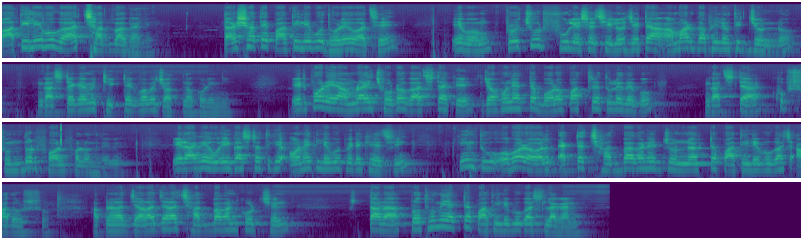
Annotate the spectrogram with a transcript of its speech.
পাতিলেবু গাছ ছাদ বাগানে। তার সাথে পাতিলেবু ধরেও আছে এবং প্রচুর ফুল এসেছিল যেটা আমার গাফিলতির জন্য গাছটাকে আমি ঠিকঠাকভাবে যত্ন করিনি। এরপরে আমরা এই ছোটো গাছটাকে যখনই একটা বড় পাত্রে তুলে দেব, গাছটা খুব সুন্দর ফল ফলন দেবে। এর আগেও এই গাছটা থেকে অনেক লেবু পেড়ে খেয়েছি, কিন্তু ওভারঅল একটা ছাদ বাগানের জন্য একটা পাতিলেবু গাছ আদর্শ। আপনারা যারা যারা ছাদ বাগান করছেন তারা প্রথমে একটা পাতিলেবু গাছ লাগান।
